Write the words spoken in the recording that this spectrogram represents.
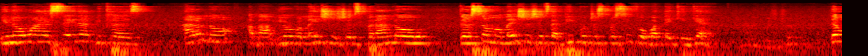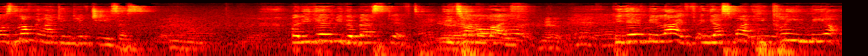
You know why I say that? Because I don't know about your relationships, but I know there's some relationships that people just pursue for what they can get. There was nothing I can give Jesus. Mm-hmm. But he gave me the best gift, eternal life. He gave me life, and guess what? He cleaned me up.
